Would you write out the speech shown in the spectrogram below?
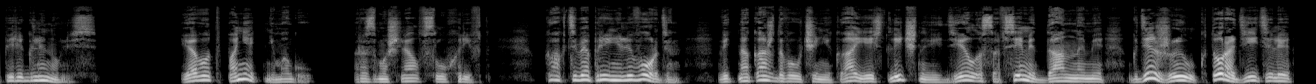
переглянулись. «Я вот понять не могу», — размышлял вслух Рифт. «Как тебя приняли в Орден? Ведь на каждого ученика есть личное дело со всеми данными, где жил, кто родители,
